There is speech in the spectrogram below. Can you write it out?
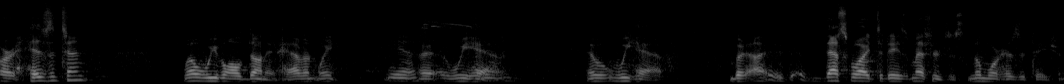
are hesitant, well, we've all done it, haven't we? Yes. Uh, we have. Yeah. Uh, We have. But I, that's why today's message is no more hesitation.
